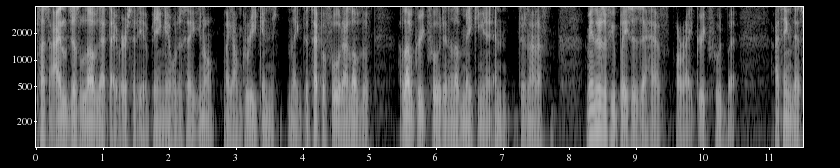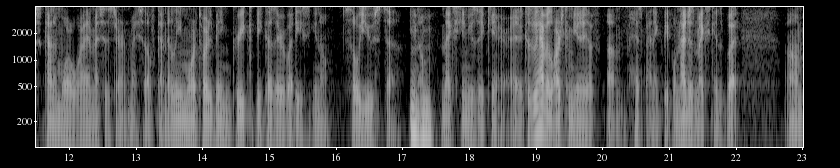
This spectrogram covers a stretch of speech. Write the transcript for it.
plus I just love that diversity of being able to say, you know, like I'm Greek and like the type of food I love the, I love Greek food and I love making it. And there's not a, I mean, there's a few places that have all right Greek food, but I think that's kind of more why my sister and myself kind of lean more towards being Greek because everybody's, you know, so used to, you know, Mhm. Mexican music here because we have a large community of um, Hispanic people, not just Mexicans, but um,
